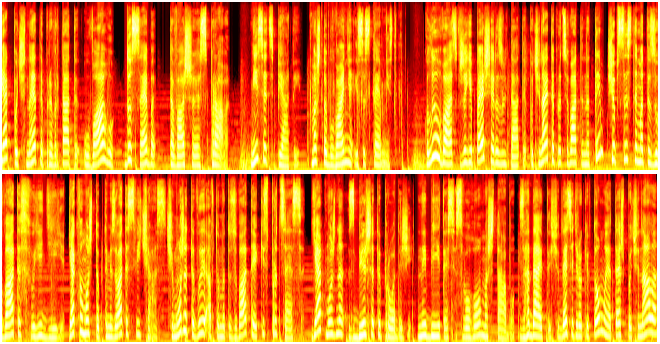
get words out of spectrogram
як почнете привертати увагу до себе та вашої справи. Місяць п'ятий масштабування і системність. Коли у вас вже є перші результати, починайте працювати над тим, щоб систематизувати свої дії. Як ви можете оптимізувати свій час? Чи можете ви автоматизувати якісь процеси? Як можна збільшити продажі? Не бійтесь свого масштабу. Згадайте, що 10 років тому я теж починала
